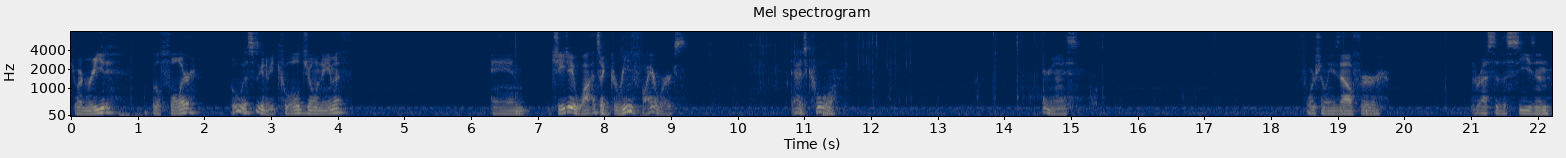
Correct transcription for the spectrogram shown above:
Jordan Reed, Will Fuller, Ooh, this is going to be cool. Joe Namath. And JJ Watt. It's a green fireworks. That is cool. Very nice. Fortunately, he's out for the rest of the season.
